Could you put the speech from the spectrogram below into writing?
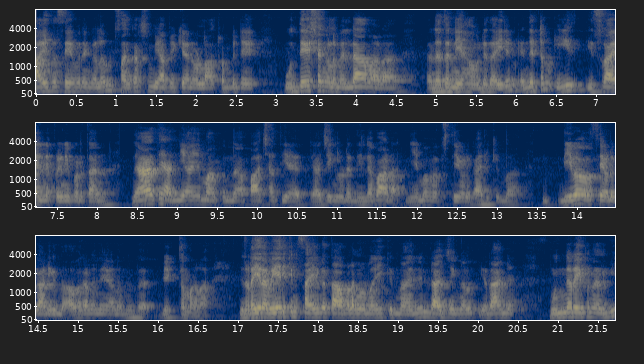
ആയുധ സേവനങ്ങളും സംഘർഷം വ്യാപിക്കാനുള്ള ട്രംപിന്റെ ഉദ്ദേശങ്ങളും എല്ലാമാണ് നെതന്യാഹുവിന്റെ ധൈര്യം. എന്നിട്ടും ഈ ഇസ്രായേലിനെ പ്രീണിപ്പെടുത്താൻ നേരത്തെ അന്യായമാക്കുന്ന പാശ്ചാത്യ രാജ്യങ്ങളുടെ നിലപാട് നിയമവ്യവസ്ഥയോട് കാണിക്കുന്ന നിയമവ്യവസ്ഥയോട് കാണിക്കുന്ന അവഗണനയാണെന്നത് വ്യക്തമാണ്. ഇതിനിടയിൽ അമേരിക്കൻ സൈനിക താവളങ്ങൾ വഹിക്കുന്ന അന്യൻ രാജ്യങ്ങൾ ഇറാന് മുന്നറിയിപ്പ് നൽകി.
